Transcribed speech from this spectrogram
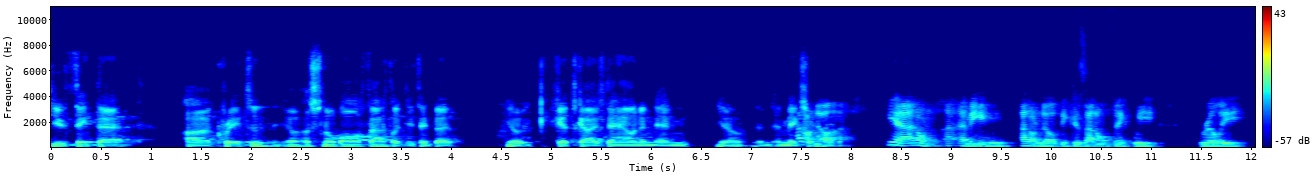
do you think that uh, creates a, a snowball effect? Like, do you think that, you know, gets guys down and, and, you know, and, and makes don't. Yeah, I don't, I- mean, I don't know, because I don't think we really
